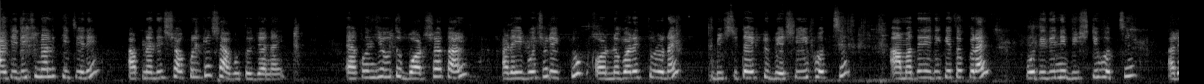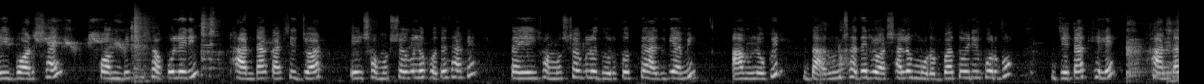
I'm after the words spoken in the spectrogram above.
মাই ট্রেডিশনাল কিচেনে আপনাদের সকলকে স্বাগত জানাই। এখন যেহেতু বর্ষাকাল, আর এই বছর একটু অন্যবারের তুলনায় বৃষ্টিটা একটু বেশিই হচ্ছে, আমাদের এদিকে তো প্রায় প্রতিদিনই বৃষ্টি হচ্ছে, আর এই বর্ষায় কম বেশি সকলেরই ঠান্ডা, কাশি, জ্বর এই সমস্যাগুলো হতে থাকে। তাই এই সমস্যাগুলো দূর করতে আজকে আমি আমলকির দারুণ স্বাদের রসালো মোরব্বা তৈরি করব, যেটা খেলে ঠান্ডা,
